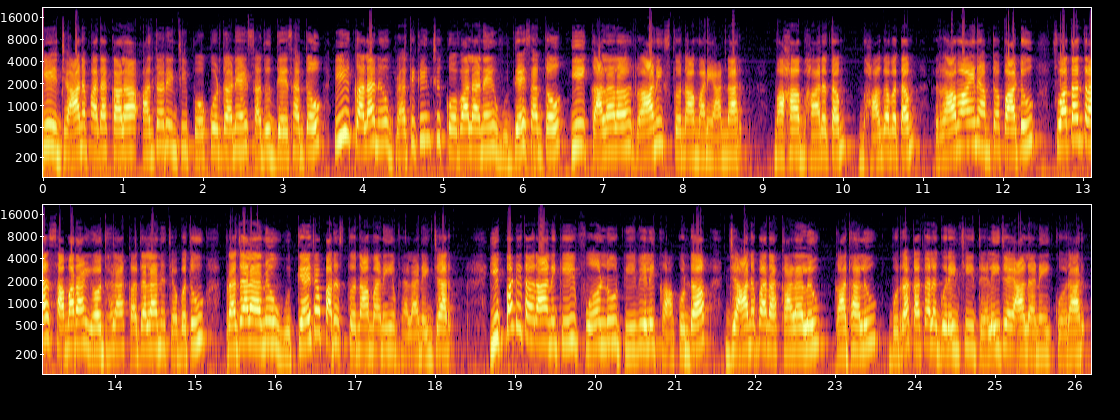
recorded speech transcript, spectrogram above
ఈ జానపద కళ అంతరించి పోకూడదనే సదుద్దేశంతో ఈ కళను బ్రతికించుకోవాలనే ఉద్దేశంతో ఈ కళలో రాణిస్తున్నామని అన్నారు. మహాభారతం భాగవతం రామాయణంతో పాటు స్వతంత్ర సమర యోధుల కథలను చెబుతూ ప్రజలను ఉత్తేజపరుస్తున్నామని వెల్లడించారు. ఇప్పటి తరానికి ఫోన్లు టీవీలు కాకుండా జానపద కళలు కథలు బుర్రకథల గురించి తెలియజేయాలని కోరారు.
